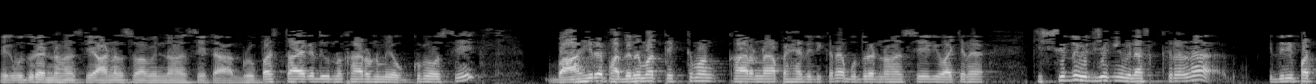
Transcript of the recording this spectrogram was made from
ඒක බුදුරණවහන්සේ ආනන්ද ස්වාමීන් වහන්සේට අග්‍රෝපස්ථායක දිනු කාරණු මේ ඔක්කොම ඔස්සේ බාහිර පදනමත් එක්ක මම කාරණා පැහැදිලි කරා බුදුරණවහන්සේගේ වචන කිසිදු විදියකින් වෙනස් කරලා ඉදිරිපත්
